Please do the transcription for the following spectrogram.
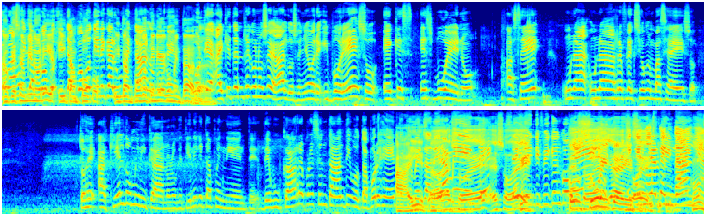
aunque sea y tampoco- minoría, y, tampoco, tiene que y tampoco argumentarlo. tiene que porque, argumentarlo. porque hay que tener- reconocer algo, señores. Y por eso es que es, es bueno hacer una, una reflexión en base a eso. Entonces, aquí el dominicano lo que tiene que estar pendiente de buscar representantes y votar por gente Ahí que está. verdaderamente Eso es, eso se es. identifiquen con, Con él. su interés. Que eso no es. se engaña. Con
